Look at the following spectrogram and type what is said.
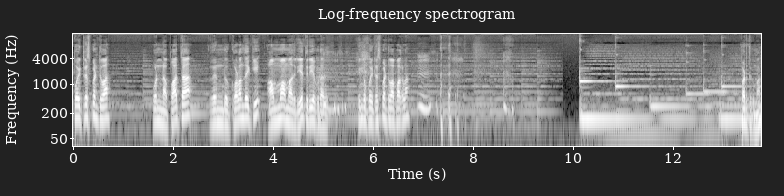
போய் ட்ரெஸ் பண்ணிட்டு வா. உன்னை பார்த்தா ரெண்டு குழந்தைக்கு அம்மா மாதிரியே தெரியக்கூடாது. எங்க போய் ட்ரெஸ் பண்ணிட்டு வா பார்க்கலாம். படுத்துக்குமா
